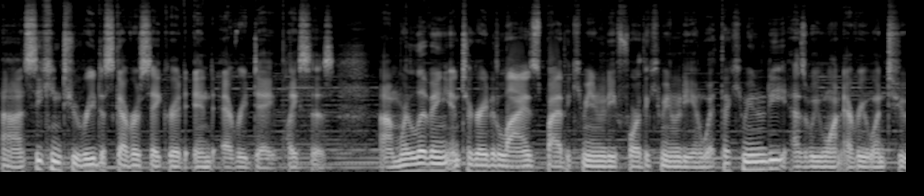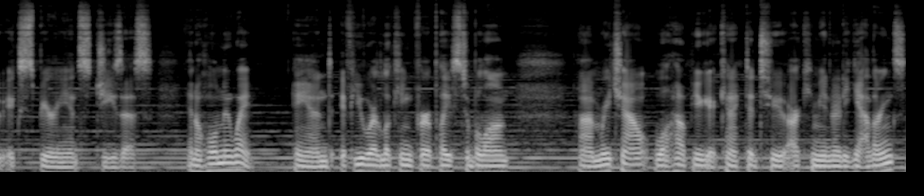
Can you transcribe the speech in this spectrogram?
uh, seeking to rediscover sacred and everyday places. Um, we're living integrated lives by the community, for the community, and with the community as we want everyone to experience Jesus in a whole new way. And if you are looking for a place to belong, um, reach out. We'll help you get connected to our community gatherings.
